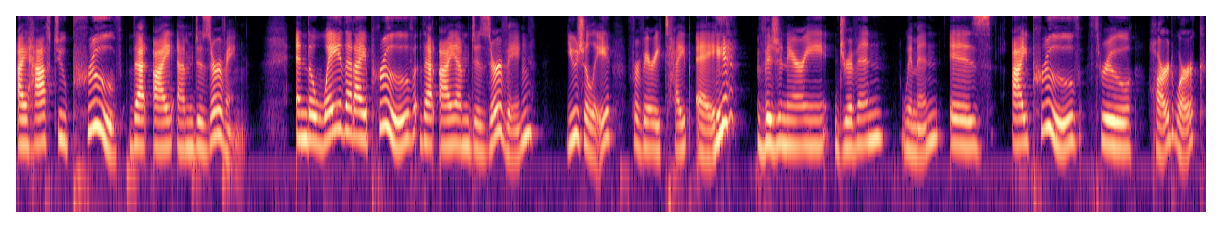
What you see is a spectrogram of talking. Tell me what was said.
I have to prove that I am deserving. And the way that I prove that I am deserving, usually for very type A, visionary driven women, is I prove through hard work,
